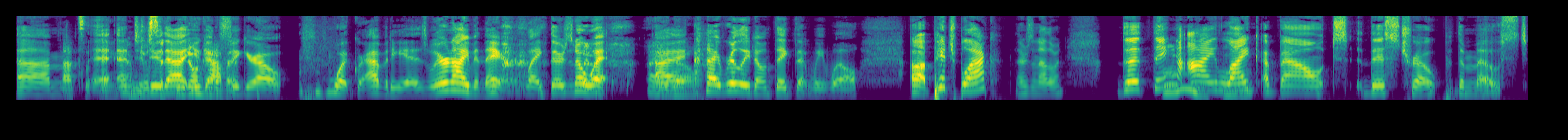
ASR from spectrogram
um, That's the thing. And I'm to do like, that, you got to figure out what gravity is. We're not even there. Like, there's no way. I. I, I really don't think that we will. Uh, Pitch Black. There's another one. The thing Mm, I mhm. like about this trope the most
